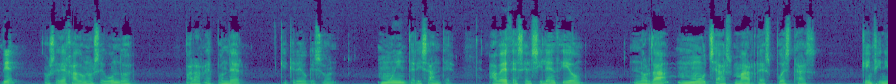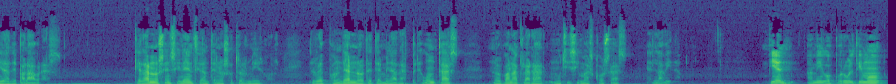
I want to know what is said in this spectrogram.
Bien, os he dejado unos segundos para responder que creo que son muy interesantes. A veces el silencio nos da muchas más respuestas que infinidad de palabras. Quedarnos en silencio ante nosotros mismos y respondernos determinadas preguntas nos van a aclarar muchísimas cosas en la vida. Bien, amigos, por último,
